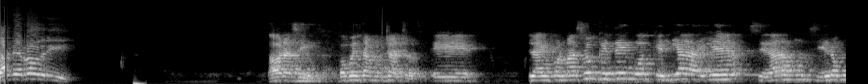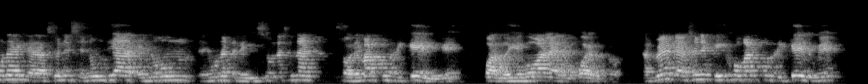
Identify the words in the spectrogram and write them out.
Dale, Rodri. Ahora sí, ¿cómo están muchachos? Eh, la información que tengo es que el día de ayer se, dieron, se unas declaraciones en, un día, en, un, en una televisión nacional sobre Marcos Riquelme cuando llegó al aeropuerto. Las primeras declaraciones que dijo Marcos Riquelme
